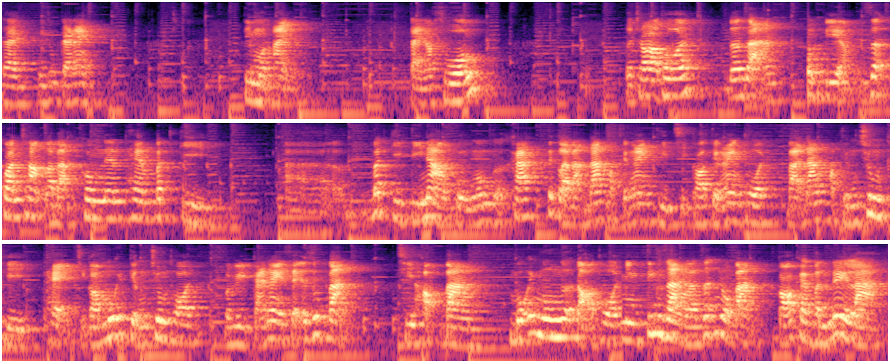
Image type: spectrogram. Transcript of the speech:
Đây ví dụ cái này. Tìm một ảnh tải nó xuống. Rồi cho vào thôi đơn giản. Một điểm rất quan trọng là bạn không nên thêm bất kỳ bất kỳ tí nào của ngôn ngữ khác tức là bạn đang học tiếng Anh thì chỉ có tiếng Anh thôi bạn đang học tiếng Trung thì thể chỉ có mỗi tiếng Trung thôi. Bởi vì cái này sẽ giúp bạn chỉ học bằng mỗi ngôn ngữ đó thôi. Mình tin rằng là rất nhiều bạn có cái vấn đề là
